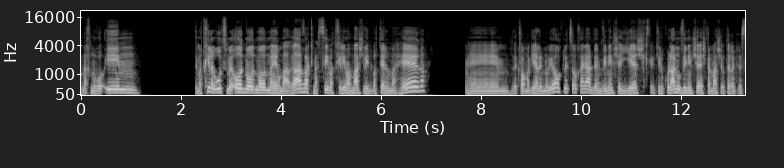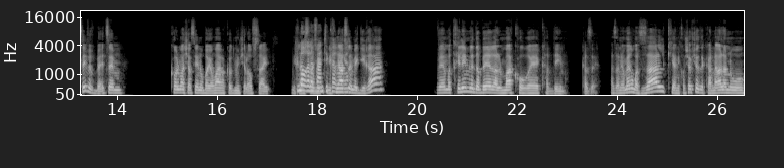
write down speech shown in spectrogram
אנחנו רואים, זה מתחיל לרוץ מאוד מאוד מאוד מהר. מערבה, כנסים מתחילים ממש להתבטל מהר, זה כבר מגיע לניו יורק לצורך העניין, והם מבינים שיש, כאילו כולנו מבינים שיש כאן משהו יותר אגרסיבי, ובעצם כל מה שעשינו ביומיים הקודמים של ה-off-site נכנס, לא רלוונטי למ... כרגע. נכנס למגירה, והם מתחילים לדבר על מה קורה קדימה, כזה. אז אני אומר מזל, כי אני חושב שזה קנה לנו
